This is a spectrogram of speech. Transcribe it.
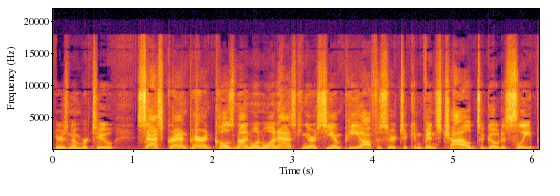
Here's number two. SAS grandparent calls 911 asking RCMP officer to convince child to go to sleep.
